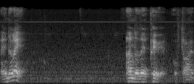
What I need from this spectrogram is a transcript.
and the land under that period of time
